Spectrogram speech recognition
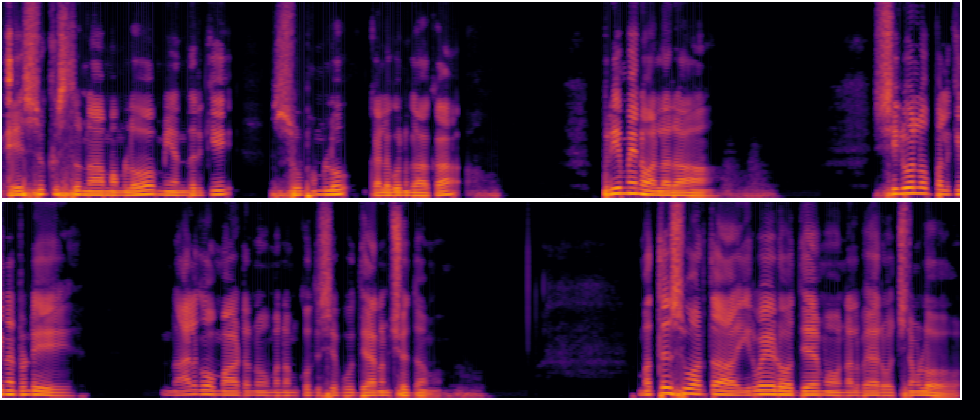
యేసుక్రీస్తు నామంలో మీ అందరికీ శుభములు కలుగునుగాక. ప్రియమైన వాళ్ళరా శిలువలో పలికినటువంటి నాలుగవ మాటను మనం కొద్దిసేపు ధ్యానం చేద్దాము. మత్స్సు వార్త ఇరవై ఏడో అధ్యాయము నలభై ఆరు వచ్చినంలో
